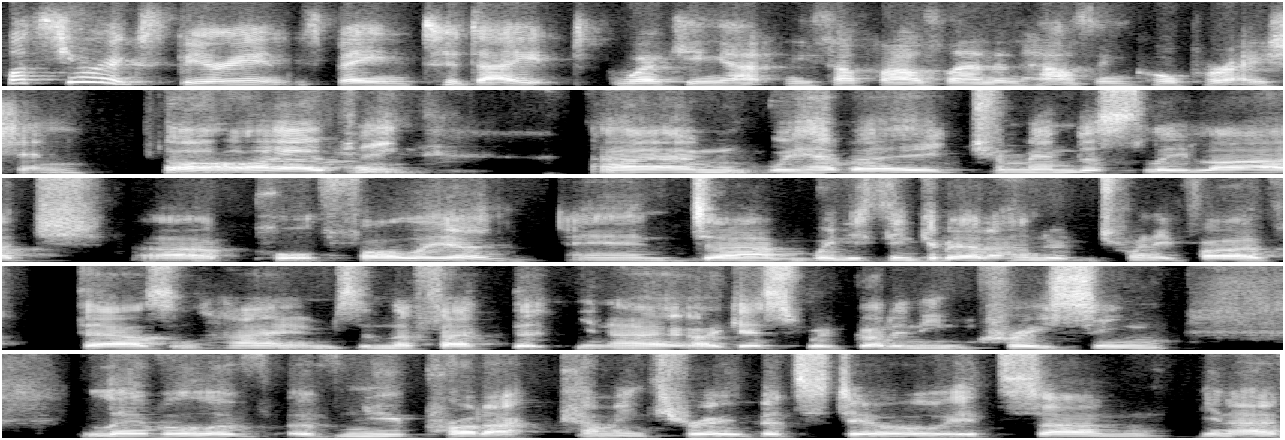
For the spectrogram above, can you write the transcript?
What's your experience been to date working at New South Wales Land and Housing Corporation? Oh, eye opening. Um, we have a tremendously large uh, portfolio, and um, when you think about 125,000 homes and the fact that, you know, I guess we've got an increasing level of, of new product coming through, but still it's um, you know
